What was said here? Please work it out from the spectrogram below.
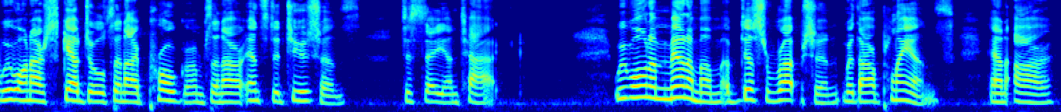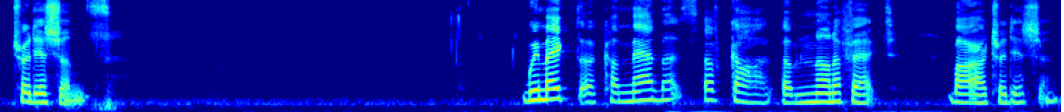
We want our schedules and our programs and our institutions to stay intact. We want a minimum of disruption with our plans and our traditions. We make the commandments of God of none effect by our tradition.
